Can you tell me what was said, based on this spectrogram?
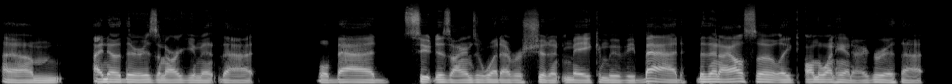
Um, I know there is an argument that well, bad suit designs or whatever shouldn't make a movie bad, but then I also like on the one hand I agree with that.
